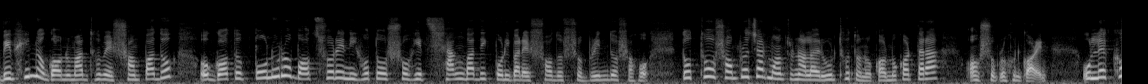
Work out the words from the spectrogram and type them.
বিভিন্ন গণমাধ্যমের সম্পাদক ও গত পনেরো বছরে নিহত শহীদ সাংবাদিক পরিবারের সদস্য বৃন্দ সহ তথ্য ও সম্প্রচার মন্ত্রণালয়ের ঊর্ধ্বতন কর্মকর্তারা অংশগ্রহণ করেন। উল্লেখ্য,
